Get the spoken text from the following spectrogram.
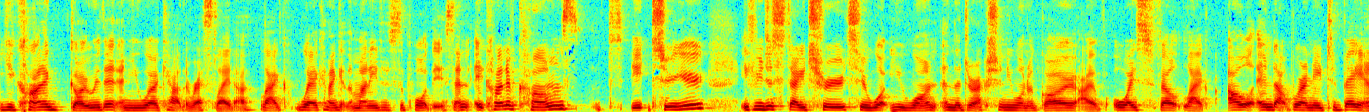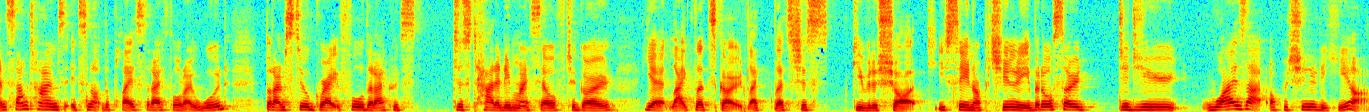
you kind of go with it and you work out the rest later. Like, where can I get the money to support this? And it kind of comes t- to you if you just stay true to what you want and the direction you want to go. I've always felt like I'll end up where I need to be. And sometimes it's not the place that I thought I would, but I'm still grateful that I could just had it in myself to go, yeah, like, let's go. Like, let's just give it a shot. You see an opportunity, but also, did you, why is that opportunity here?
